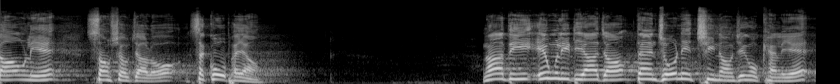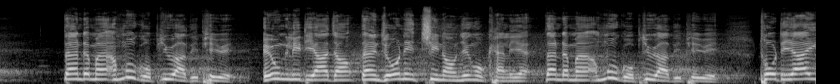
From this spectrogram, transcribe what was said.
တောင်းလျက်စောင့်ရှောက်ကြလော့စကုတ်ဖျောင်းငါသည်ဧဝံဂေလိတရားကြောင့်တန်ကြိုးနှင့်ချီနှောင်ခြင်းကိုခံလျက်တန်တမန်အမှုကိုပြုရသည်ဖြစ်၍ဧဝံဂေလိတရားကြောင့်တန်ကြိုးနှင့်ချီနှောင်ခြင်းကိုခံလျက်တန်တမန်အမှုကိုပြုရသည်ဖြစ်၍ ထိုတရား၏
